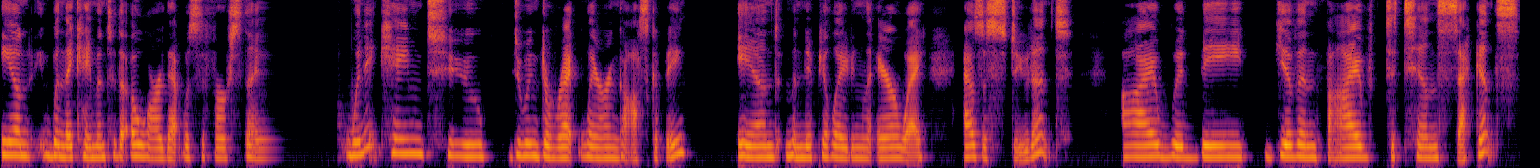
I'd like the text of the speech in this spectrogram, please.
And when they came into the OR, that was the first thing. When it came to doing direct laryngoscopy and manipulating the airway, as a student, I would be given five to 10 seconds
